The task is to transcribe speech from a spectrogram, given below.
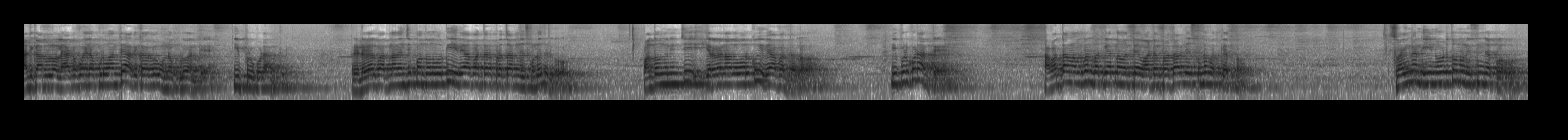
అధికారంలో లేకపోయినప్పుడు అంతే అధికారంలో ఉన్నప్పుడు అంతే ఇప్పుడు కూడా అంతే. రెండు వేల పద్నాలుగు నుంచి పంతొమ్మిది వరకు ఇవే అబద్ధాలు ప్రచారం చేసుకుంటూ తిరుగు పంతొమ్మిది నుంచి ఇరవై నాలుగు వరకు ఇవే అబద్ధాలు. ఇప్పుడు కూడా అంతే. అబద్ధాలు నమ్ముకొని బతికేస్తున్నాం అంతే. వాటిని ప్రచారం చేసుకుంటూ బతికేస్తున్నాం స్వయంగా నీ నోటితో నువ్వు నిజం చెప్పలేవు.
